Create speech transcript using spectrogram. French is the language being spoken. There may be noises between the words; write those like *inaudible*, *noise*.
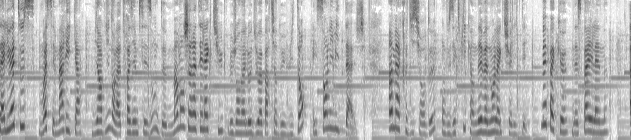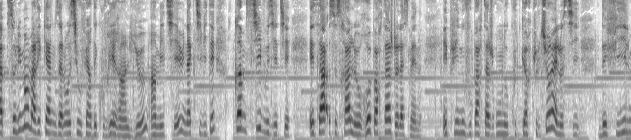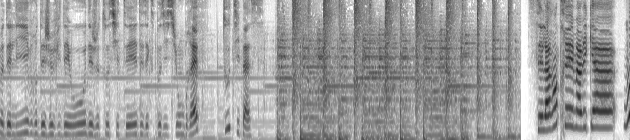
Salut à tous, moi c'est Marika. Bienvenue dans la troisième saison de Maman j'ai raté l'actu, le journal audio à partir de 8 ans et sans limite d'âge. Un mercredi sur deux, on vous explique un événement de l'actualité. Mais pas que, n'est-ce pas Hélène? Absolument Marika, nous allons aussi vous faire découvrir un lieu, un métier, une activité, comme si vous y étiez. Et ça, ce sera le reportage de la semaine. Et puis nous vous partagerons nos coups de cœur culturels aussi. Des films, des livres, des jeux vidéo, des jeux de société, des expositions, bref, tout y passe. C'est la rentrée, Marika Oui,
